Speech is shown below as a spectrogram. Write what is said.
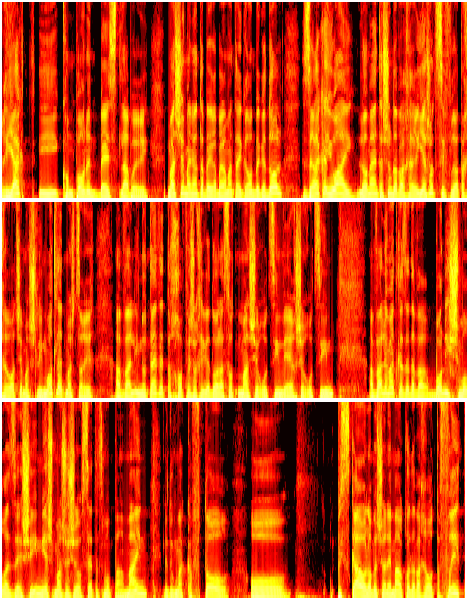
React היא Component Based Library. מה שמעניין אותה ברמת העיקרון בגדול, זה רק ה-UI, לא מעניין אותה שום דבר אחר. יש עוד ספריות אחרות שמשלימות לה את מה שצריך, אבל היא נותנת את החופש הכי גדול לעשות מה שרוצים ואיך שרוצים. אבל היא אומרת כזה דבר, בוא נשמור על זה שאם יש משהו שעושה את עצמו פעמיים, לדוגמה כפתור, או פסקה, או לא משנה מה, או כל דבר אחר, או תפריט,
